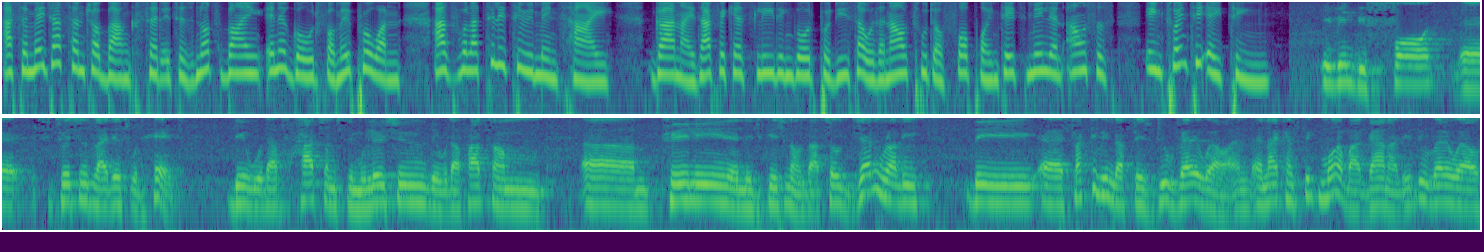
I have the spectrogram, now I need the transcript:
as a major central bank said it is not buying any gold from April 1 as volatility remains high. Ghana is Africa's leading gold producer with an output of 4.8 million ounces in 2018. Even before uh, situations like this would hit, they would have had some simulations, they would have had some um, training and education on that. So generally, the uh, extractive industries do very well, and, and I can speak more about Ghana. They do very well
